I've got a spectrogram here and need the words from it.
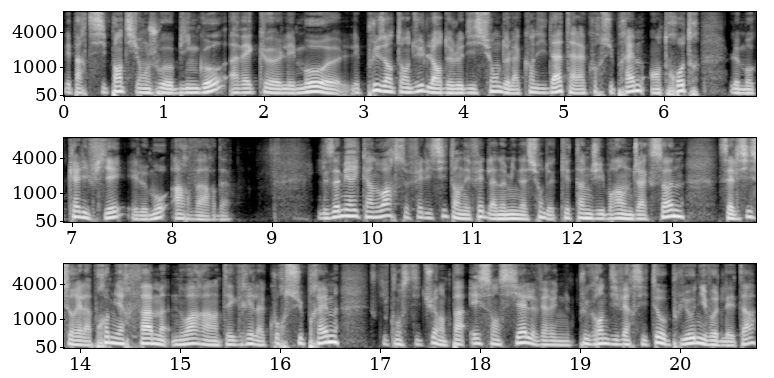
Les participantes y ont joué au bingo avec euh, les mots euh, les plus entendus lors de l'audition de la candidate à la Cour suprême, entre autres le mot qualifié et le mot Harvard. Les Américains noirs se félicitent en effet de la nomination de Ketanji Brown Jackson. Celle-ci serait la première femme noire à intégrer la Cour suprême, ce qui constitue un pas essentiel vers une plus grande diversité au plus haut niveau de l'État.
